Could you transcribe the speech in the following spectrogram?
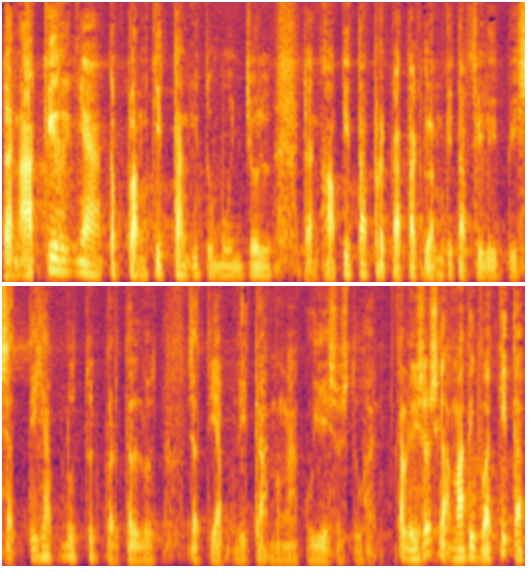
dan akhirnya kebangkitan itu muncul dan Alkitab berkata dalam kitab Filipi setiap lutut bertelut, setiap lidah mengaku Yesus Tuhan. Kalau Yesus nggak mati buat kita,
